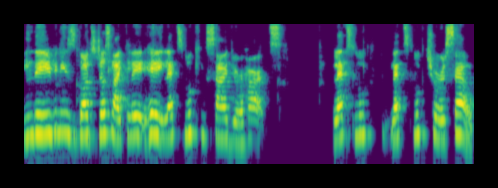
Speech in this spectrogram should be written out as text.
in the evenings, God's just like, hey, let's look inside your hearts. Let's look, let's look to yourself.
